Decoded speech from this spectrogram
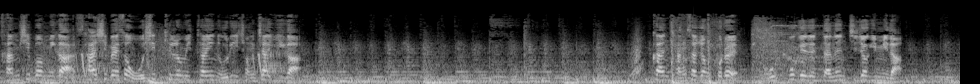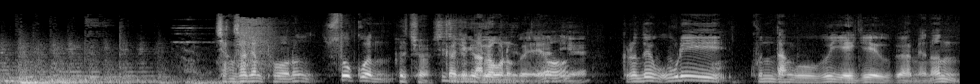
감시 범위가 40에서 50km인 우리 정찰기가 북한 장사 정포를 못 보게 됐다는 지적입니다. 장사장포는 수도권 그렇죠. 까지 시설적인 날아오는 거예요. 예. 그런데 우리 군 당국의 얘기에 의하면은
